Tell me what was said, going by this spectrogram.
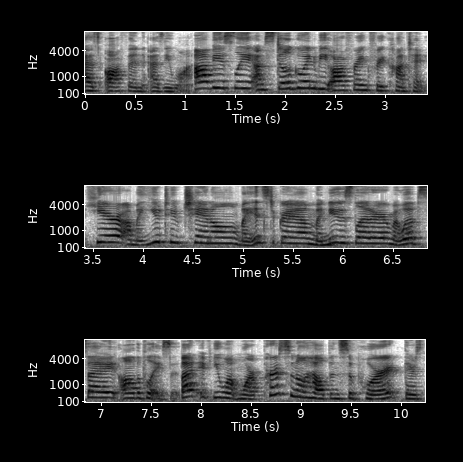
as often as you want. Obviously, I'm still going to be offering free content here on my YouTube channel, my Instagram, my newsletter, my website, all the places. But if you want more personal help and support, there's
